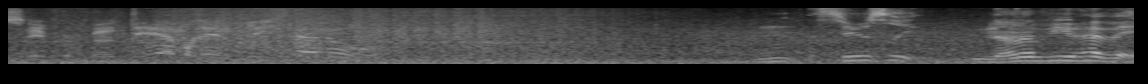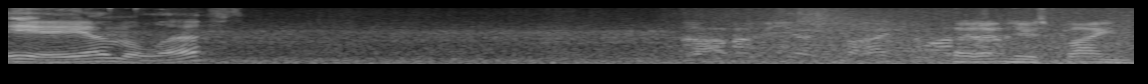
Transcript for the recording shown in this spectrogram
It's a safer bet. Der brennt lichterloh. N- seriously, none of you have AA on the left? Rabe 4 ist bereit zu They don't use planes.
